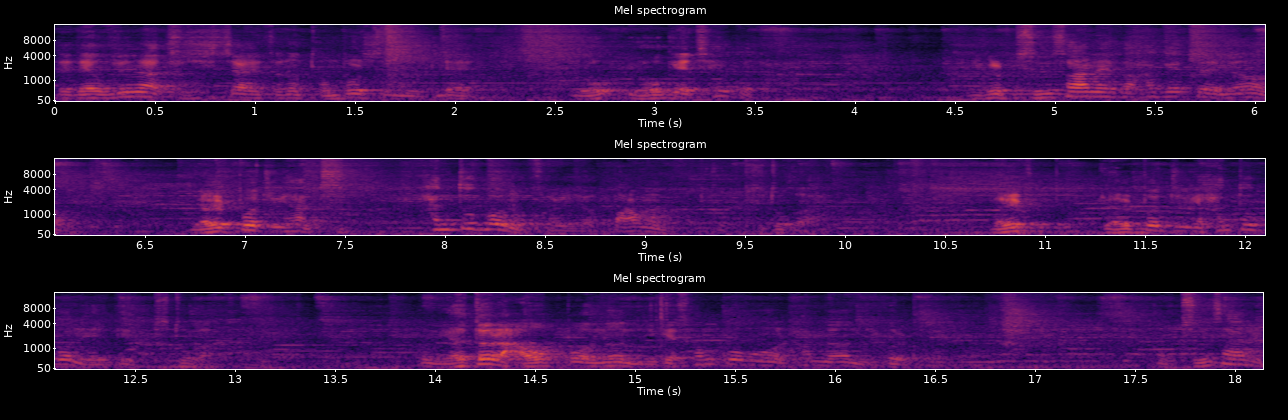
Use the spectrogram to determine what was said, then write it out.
근데 내가 우리나라 주식시장에서는 돈 벌 수 있는 게 요, 요게 최고다. 이걸 분산해서 하게 되면 열 번 중에 한 두, 한두 번은 걸려. 빵은 그 부도가. 열, 열 번 중에 한두 번 애들이 부도가. 그럼 여덟, 아홉 번은 이게 성공을 하면 이걸. 그럼 분산을.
